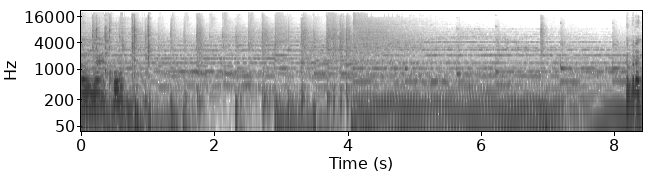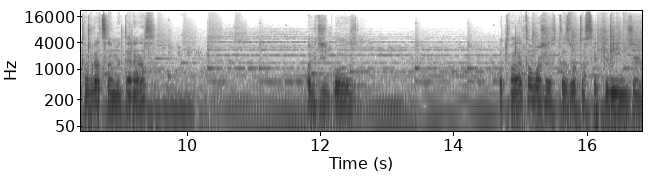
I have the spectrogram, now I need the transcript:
pełne eku. Dobra, to wracamy teraz. A gdzieś było... O to, ale to może te złoto se kiedy indziej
